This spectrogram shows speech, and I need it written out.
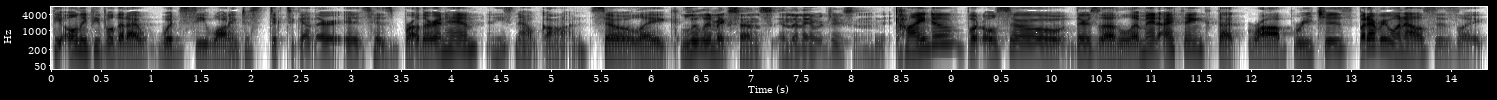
the only people that I would see wanting to stick together is his brother and him, and he's now gone. So, like, Lily makes sense in the name of Jason. kind of, but also there's a limit, I think, that Rob reaches. But everyone else is like,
